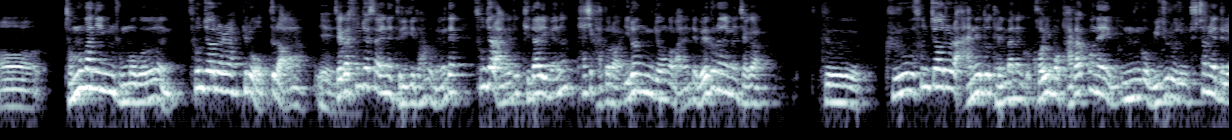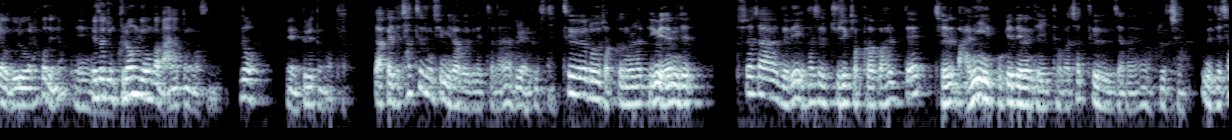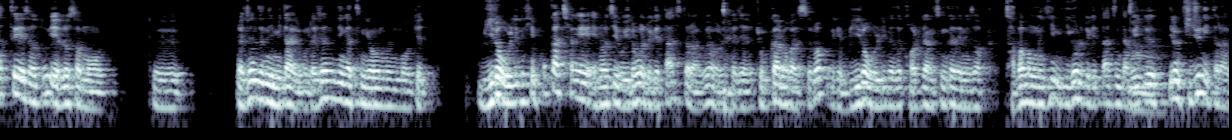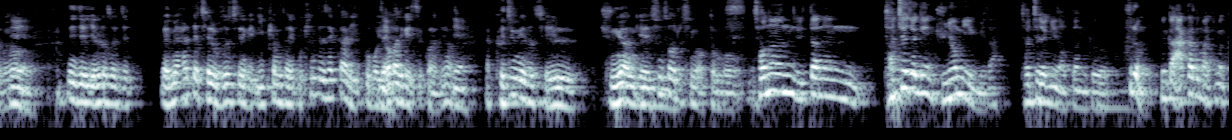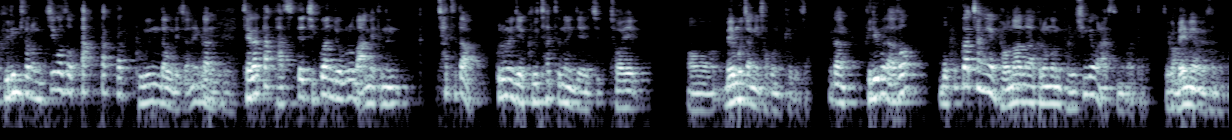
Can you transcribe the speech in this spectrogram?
어 전문가님 종목은 손절을 할 필요 없더라. 예. 제가 손절 사인을 드리기도 하거든요. 근데 손절 안 해도 기다리면은 다시 가더라. 이런 경우가 많은데 왜 그러냐면 제가 그, 그 손절을 안 해도 될 만한 거 거의 뭐 바닥권에 있는 거 위주로 좀 추천해 드리려고 노력을 하거든요. 예. 그래서 좀 그런 경우가 많았던 것 같습니다. 그래서 예, 그랬던 것 같아요. 아까 이제 차트 중심이라고 얘기를 했잖아요. 그래, 그렇습니다. 차트로 접근을 할 때, 이게 왜냐면 이제 투자자들이 사실 주식 적하고 할 때 제일 많이 보게 되는 데이터가 차트잖아요. 그렇죠. 근데 이제 차트에서도 예를 들어서 뭐, 그, 레전드님이다. 이러고, 레전드님 같은 경우는 뭐 이렇게 밀어 올리는 힘, 호가창의 에너지 뭐 이런 걸 되게 따지더라고요. 그러니까 네. 이제 종가로 갈수록 이렇게 밀어 올리면서 거래량 증가되면서 잡아먹는 힘, 이거를 되게 따진다. 뭐 이런, 이런 기준이 있더라고요. 예. 근데 이제 예를 들어서 이제 매매할 때 제일 우선순위가 이평선 있고 캔들 색깔이 있고 뭐 여러 네. 가지가 있을 거 아니에요. 예. 그 중에서 제일 중요한 게 순서로 치면 어떤 거? 저는 일단은 전체적인 균형미입니다. 전체적인 어떤 그 흐름. 그러니까 아까도 말했지만 그림처럼 찍어서 딱딱딱 보인다고 그랬잖아요. 그러니까 네, 네. 제가 딱 봤을 때 직관적으로 마음에 드는 차트다. 그러면 이제 그 차트는 이제 지- 저의 어, 메모장에 적어놓게 되죠. 그러니까 그리고 나서 뭐 호가창의 변화나 그런 건 별로 신경을 안 쓰는 것 같아요. 제가 매매하면서는.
